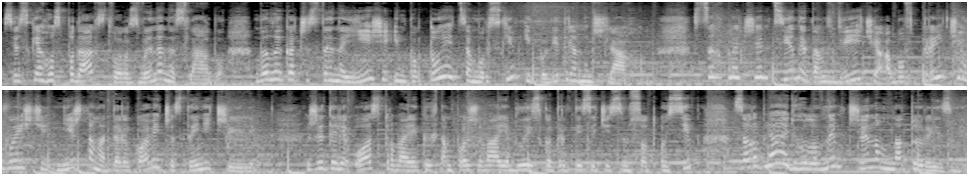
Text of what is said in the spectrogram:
сільське господарство розвинене слабо. Велика частина їжі імпортується морським і повітряним шляхом. З цих причин ціни там вдвічі або втричі вищі, ніж на материковій частині Чилі. Жителі острова, яких там проживає близько 3700 осіб, заробляють головним чином на туризмі.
